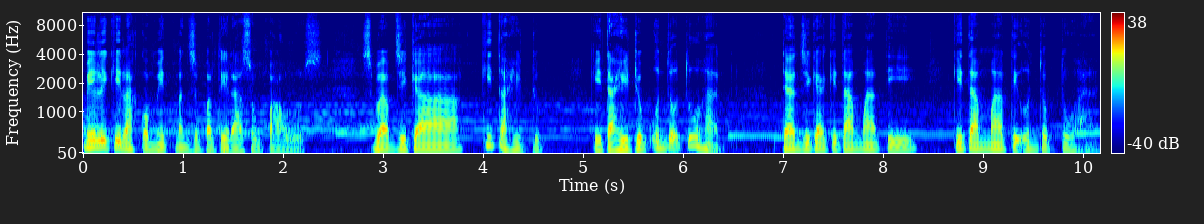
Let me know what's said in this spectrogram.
Milikilah komitmen seperti Rasul Paulus. Sebab jika kita hidup, kita hidup untuk Tuhan. Dan jika kita mati, kita mati untuk Tuhan.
